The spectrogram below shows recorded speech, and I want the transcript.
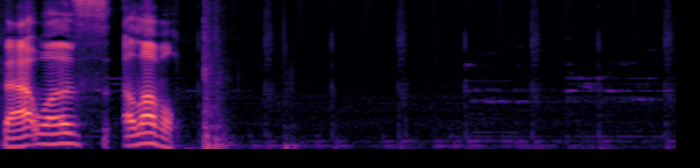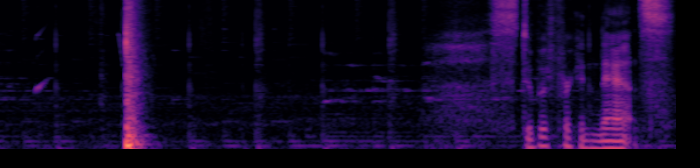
That was a level. Stupid freaking gnats.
